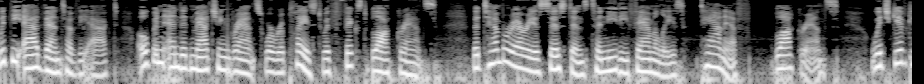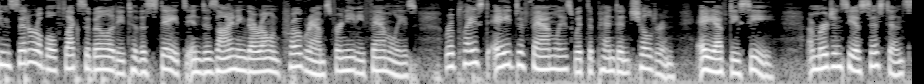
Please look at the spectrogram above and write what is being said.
With the advent of the Act, open ended matching grants were replaced with fixed block grants. The Temporary Assistance to Needy Families, TANF, block grants, which give considerable flexibility to the states in designing their own programs for needy families, replaced Aid to Families with Dependent Children, AFDC, Emergency Assistance,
